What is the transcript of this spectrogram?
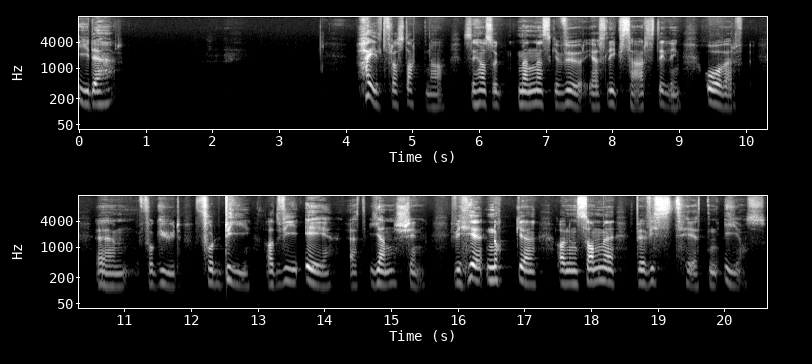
i det her. Helt fra starten av så har altså mennesket vært i en slik særstilling over eh, Gud fordi at vi er et gjenskinn. Vi har noe av den samme bevisstheten i oss.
